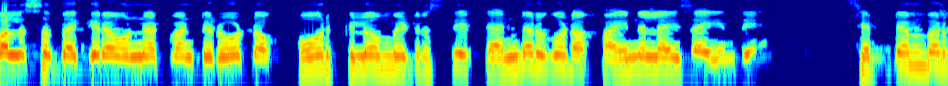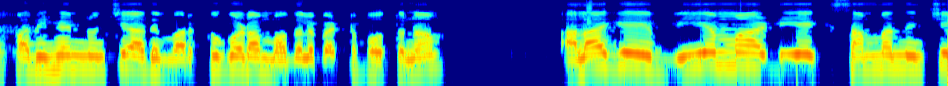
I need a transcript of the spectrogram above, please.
వలస దగ్గర ఉన్నటువంటి రోడ్ ఒక ఫోర్ కిలోమీటర్స్ది టెండర్ కూడా ఫైనలైజ్ అయింది. సెప్టెంబర్ పదిహేను నుంచి అది వర్క్ కూడా మొదలు పెట్టబోతున్నాం. అలాగే విఎంఆర్డిఏకి సంబంధించి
